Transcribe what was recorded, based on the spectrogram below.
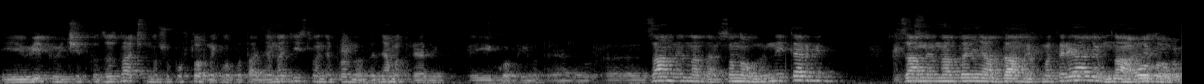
І відповідь чітко зазначено, що повторне клопотання надіслання про надання матеріалів і копії матеріалів. Е, За ненадання встановлений термін, за ненадання даних матеріалів на голову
